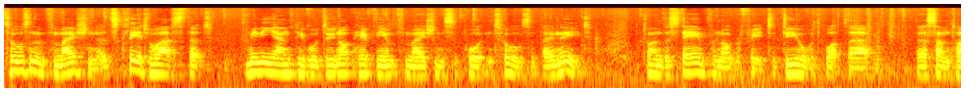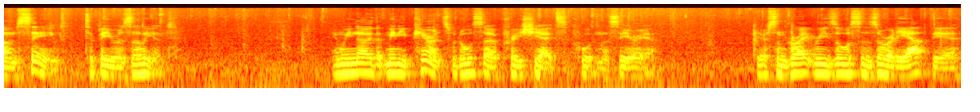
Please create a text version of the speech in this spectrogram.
Tools and information. It's clear to us that many young people do not have the information, support, and tools that they need to understand pornography, to deal with what they're, they're sometimes seeing, to be resilient. And we know that many parents would also appreciate support in this area. There are some great resources already out there,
